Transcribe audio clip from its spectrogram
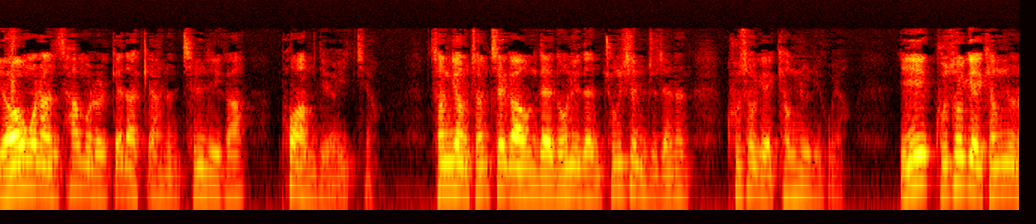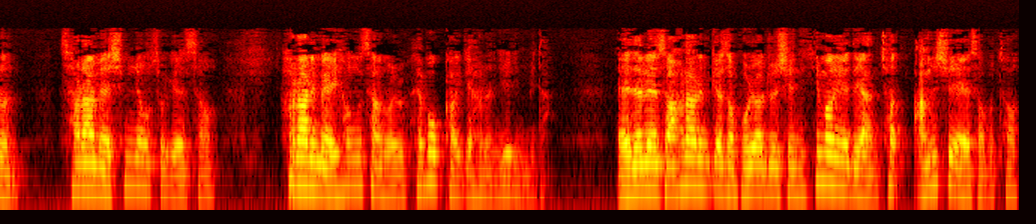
영원한 사물을 깨닫게 하는 진리가 포함되어 있지요. 성경 전체 가운데 논의된 중심 주제는 구속의 경륜이고요. 이 구속의 경륜은 사람의 심령 속에서 하나님의 형상을 회복하게 하는 일입니다. 에덴에서 하나님께서 보여주신 희망에 대한 첫 암시에서부터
